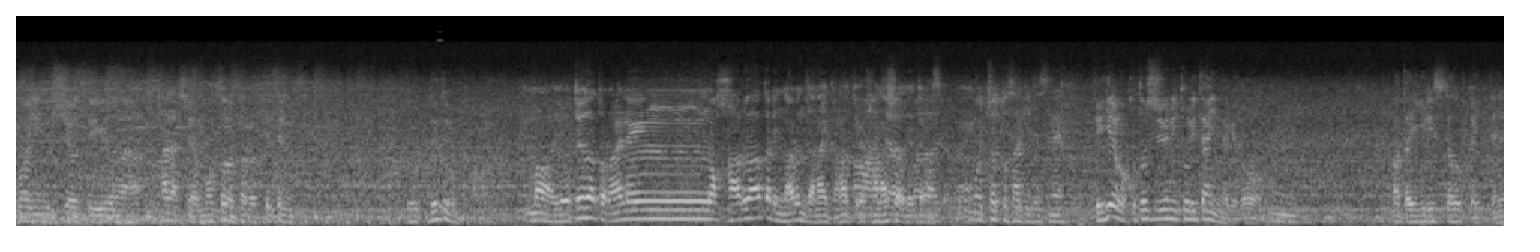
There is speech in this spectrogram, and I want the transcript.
コーディングしようっていうような話はもうそろそろ出てるんですか？ど出てるのかなまあ予定だと来年の春あたりになるんじゃないかなという話は出てますよね。もうちょっと先ですね。できれば今年中に撮りたいんだけどうん。またイギリスかどっか行ってね。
